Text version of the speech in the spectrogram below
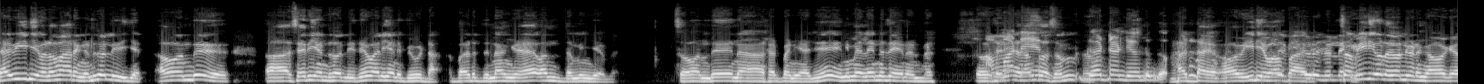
நான் வீடியோல பாருங்கன்னு சொல்லியிருக்கேன். அவ வந்து ஆஹ் சரின்னு சொல்லிட்டு வழி அனுப்பி விட்டான் அப்ப அடுத்து நாங்க வந்துட்டோம் இங்க. சோ வந்து நான் கட் பண்ணியாச்சு. இனிமேல் என்ன சரியா அம்மாட்ட சந்தோஷம். கட்டாயம். வீடியோ பாப்பாரு So, வீடியோல சொல்லிவிடுங்க. ஓகே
